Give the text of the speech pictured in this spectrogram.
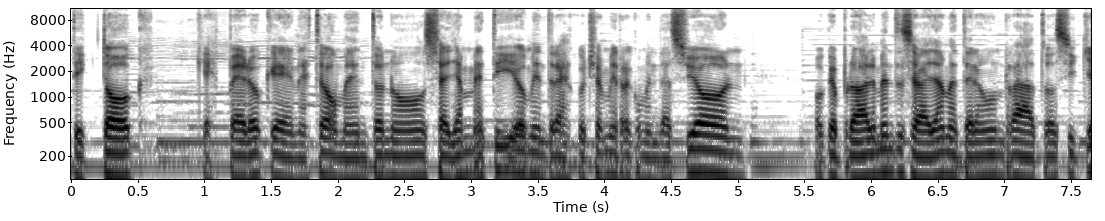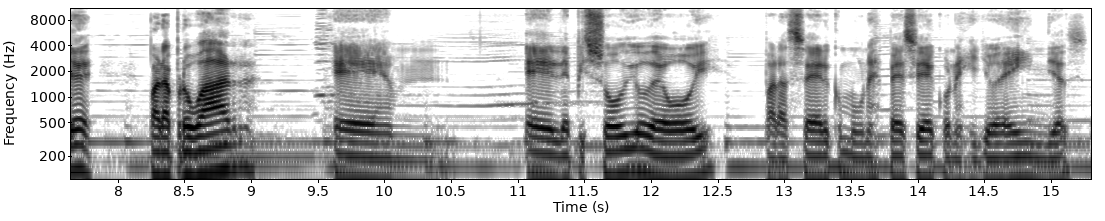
TikTok, que espero que en este momento no se hayan metido mientras escuchan mi recomendación o que probablemente se vayan a meter en un rato. Así que para probar em, el episodio de hoy, para hacer como una especie de conejillo de indias,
